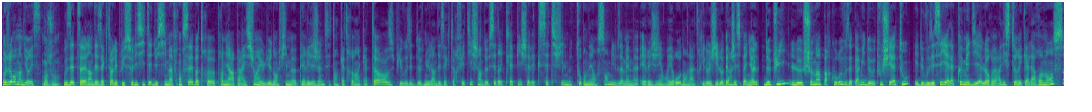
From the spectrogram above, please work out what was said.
Bonjour Romain Duris. Bonjour. Vous êtes l'un des acteurs les plus sollicités du cinéma français. Votre première apparition a eu lieu dans le film Péril jeune, c'était en 94. Puis vous êtes devenu l'un des acteurs fétiches hein, de Cédric Clapiche avec sept films tournés ensemble. Il vous a même érigé en héros dans la trilogie L'Auberge espagnole. Depuis, le chemin parcouru vous a permis de toucher à tout et de vous essayer à la comédie, à l'horreur, à l'historique, à la romance,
